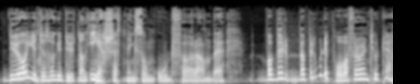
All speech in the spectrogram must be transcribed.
du har ju inte tagit ut någon ersättning som ordförande. Vad, ber, vad beror det på? Varför har du inte gjort det?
